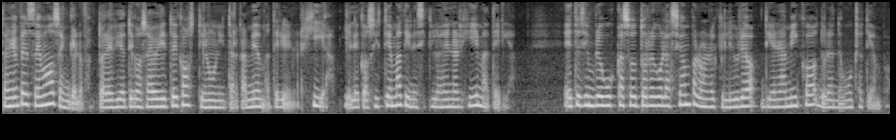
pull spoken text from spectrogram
También pensemos en que los factores bióticos y abióticos tienen un intercambio de materia y energía, y el ecosistema tiene ciclos de energía y materia. Este siempre busca su autorregulación para un equilibrio dinámico durante mucho tiempo.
